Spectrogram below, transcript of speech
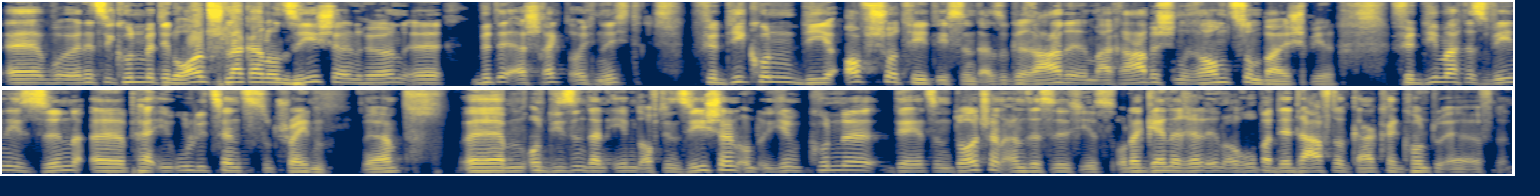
Äh, wo, wenn jetzt die Kunden mit den Ohren schlackern und Seeschellen hören, äh, bitte erschreckt euch nicht. Für die Kunden, die offshore tätig sind, also gerade im arabischen Raum zum Beispiel, für die macht es wenig Sinn, äh, per EU-Lizenz zu traden. Ja, ähm, und die sind dann eben auf den Seeschellen und jeder Kunde, der jetzt in Deutschland ansässig ist oder generell in Europa, der darf dort gar kein Konto eröffnen.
